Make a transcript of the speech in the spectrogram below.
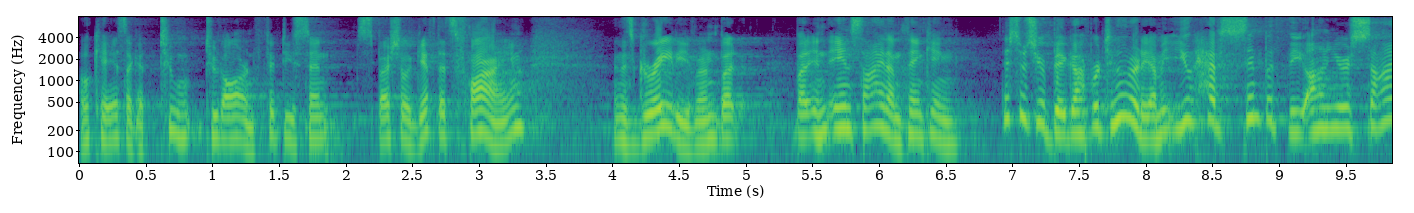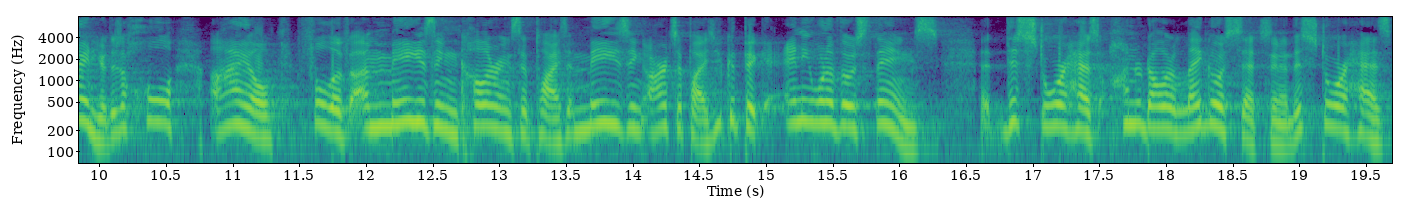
okay, it's like a 2, $2.50 special gift. That's fine. And it's great, even. But, but in, inside, I'm thinking, this was your big opportunity. I mean, you have sympathy on your side here. There's a whole aisle full of amazing coloring supplies, amazing art supplies. You could pick any one of those things. This store has $100 Lego sets in it. This store has,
